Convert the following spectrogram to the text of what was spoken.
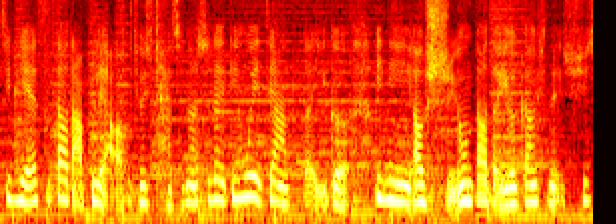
GPS 到达不了，就产生了室内定位这样子的一个必定要使用到的一个刚性的需求。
